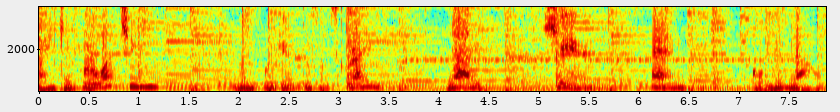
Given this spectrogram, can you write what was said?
Thank you for watching. Don't forget to subscribe, like, share, and comment down.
